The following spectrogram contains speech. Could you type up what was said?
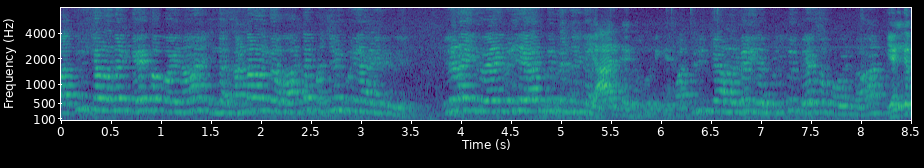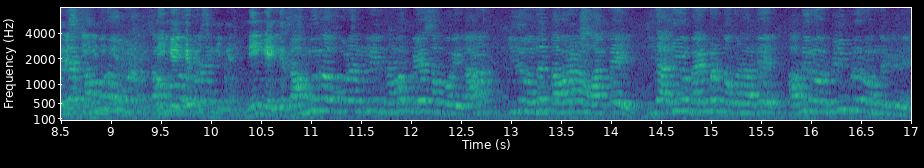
பத்திரிக்கையாளர்கள் கேட்க போய் தான் இந்த சண்டாளங்கிற வார்த்தை பிரச்சனைக்குரியா இருக்குது இல்லனா இது வேற வெளியே யாருக்கும் தெரிஞ்சிருக்காது யார் கேட்க போறீங்க? பத்திரிக்கையாளர்கள் இதை குறித்து பேச போய் தான் எங்க சமூக நீங்க? நீங்க எங்க சமூக பேசுனீங்க? நீங்க எங்க? சமூக ஊடகங்களில் மாதிரி பேச போய் தான் இது வந்து தவறான வார்த்தை. இது அதிகம் பயன்படுத்தக்கூடாது அப்படின்னு ஒரு விழிப்புணர்வு வந்திருக்குது.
